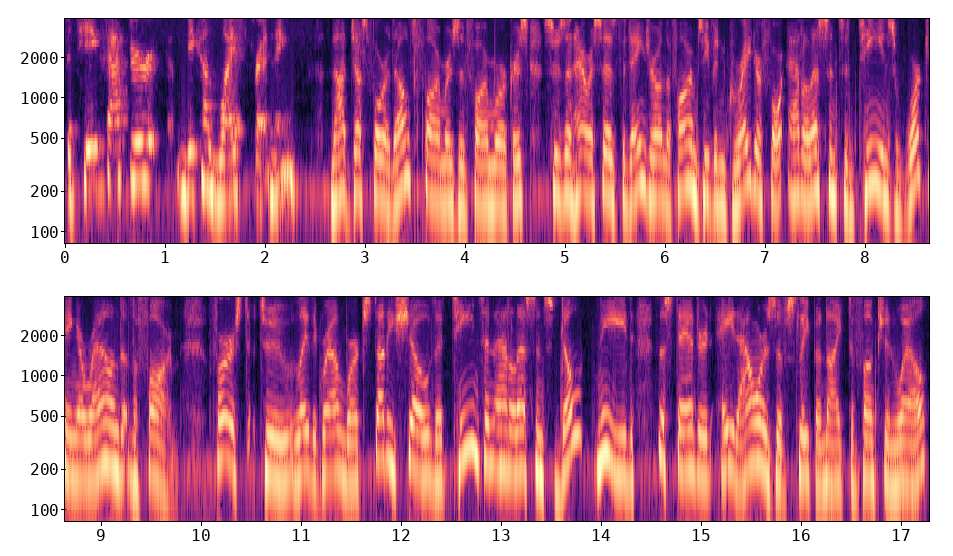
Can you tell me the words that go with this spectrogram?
fatigue factor becomes life threatening not just for adult farmers and farm workers. Susan Harris says the danger on the farm is even greater for adolescents and teens working around the farm. First, to lay the groundwork, studies show that teens and adolescents don't need the standard eight hours of sleep a night to function well.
